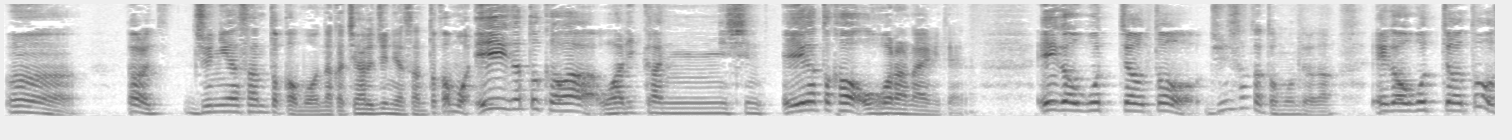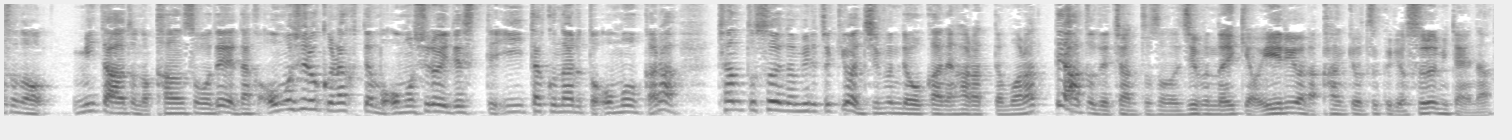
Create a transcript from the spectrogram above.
うん。だから、ジュニアさんとかも、なんか千春ジュニアさんとかも、映画とかは割り勘にし、映画とかはおごらないみたいな。映画おごっちゃうと、12歳だと思うんだよな。映画おごっちゃうと、その、見た後の感想で、なんか面白くなくても面白いですって言いたくなると思うから、ちゃんとそういうの見るときは自分でお金払ってもらって、後でちゃんとその自分の意見を言えるような環境づくりをするみたいな。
